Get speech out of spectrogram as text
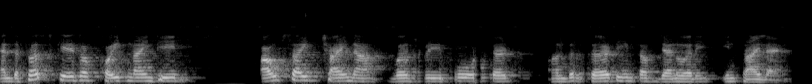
And the first case of COVID-19 outside China was reported on the 13th of January in Thailand.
